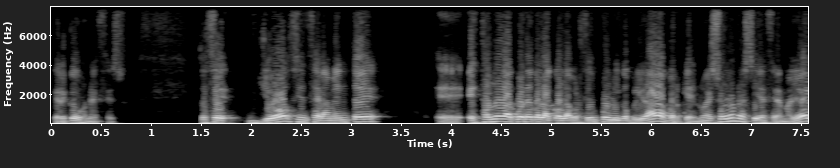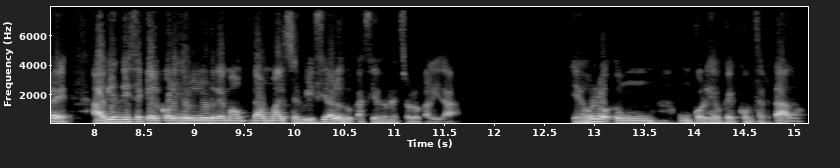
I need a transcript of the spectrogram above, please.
creo que es un exceso. Entonces, yo, sinceramente, eh, estando de acuerdo con la colaboración público-privada, porque no es solo en residencias de mayores. Alguien dice que el Colegio de Lourdes da un mal servicio a la educación de nuestra localidad. Es un colegio que es concertado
